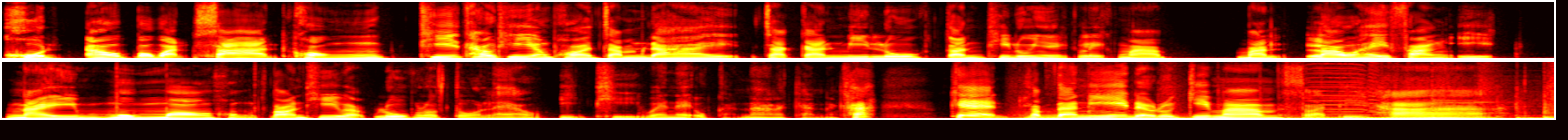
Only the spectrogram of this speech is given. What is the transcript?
ขุดเอาประวัติศาสตร์ของที่เท่าที่ยังพอจำได้จากการมีลูกตอนที่ลูกยังเล็กๆมามาเล่าให้ฟังอีก ในมุมมองของตอนที่แบบลูกเราโตแล้ว อีกทีไว้ในโอกาสหน้าละกันนะคะ โอเค สัปดาห์นี้เดี๋ยวรุกี้มัมสวัสดีค่ะ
